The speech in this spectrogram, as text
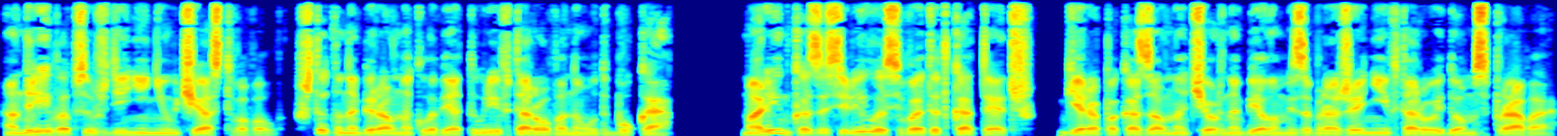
Андрей в обсуждении не участвовал, что-то набирал на клавиатуре второго ноутбука. Маринка заселилась в этот коттедж. Гера показал на черно-белом изображении второй дом справа.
